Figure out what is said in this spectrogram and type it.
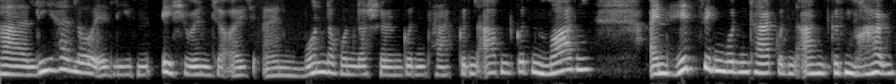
Hallo, ihr Lieben. Ich wünsche euch einen wunder wunderschönen guten Tag, guten Abend, guten Morgen, einen hitzigen guten Tag, guten Abend, guten Morgen.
